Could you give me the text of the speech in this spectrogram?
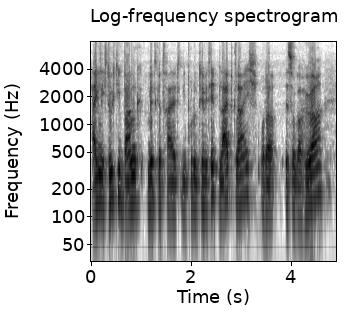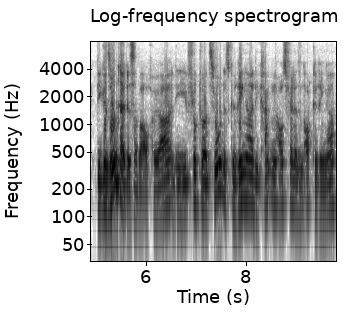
eigentlich durch die Bank mitgeteilt, die Produktivität bleibt gleich oder ist sogar höher, die Gesundheit ist aber auch höher, die Fluktuation ist geringer, die Krankenausfälle sind auch geringer.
